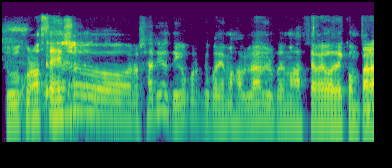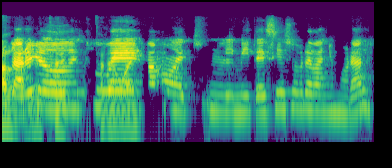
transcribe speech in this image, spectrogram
¿Tú conoces eso, Rosario? Digo porque podemos hablar, lo podemos hacer algo de comparado. claro, yo estuve, vamos, mi tesis es sobre daños morales.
